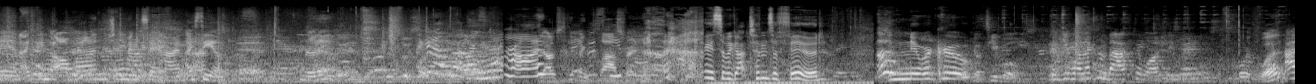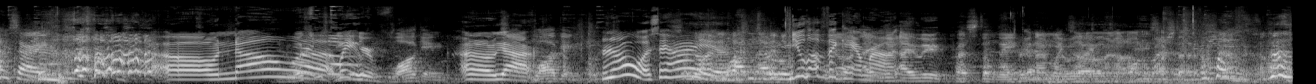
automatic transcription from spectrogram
Ellensburg, Washington. I think Amron just came to say hi. I see him. Really? Amron. I'm skipping class right now. Okay, so we got tons of food. New recruit. T-Wolves. Would you want to come back to Washington? What? I'm sorry. Oh no! What's Wait. You're vlogging. Oh yeah. Vlogging. No, say hi. You love the I, li- camera. I literally pressed the link and I'm like, okay, I don't want to watch that.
